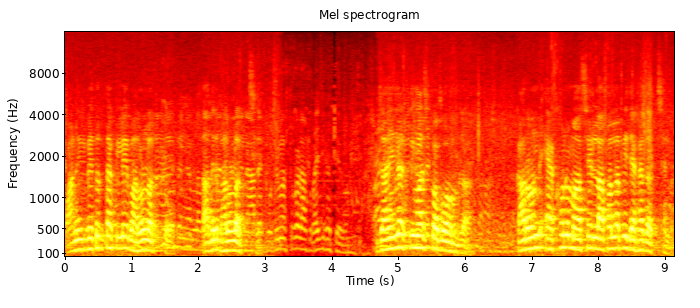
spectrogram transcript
পানির ভেতর থাকলে ভালো লাগতো। তাদের ভালো লাগছে। জানি না কি মাছ পাবো আমরা। কারণ এখন মাছের লাফালাফি দেখা যাচ্ছে না।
